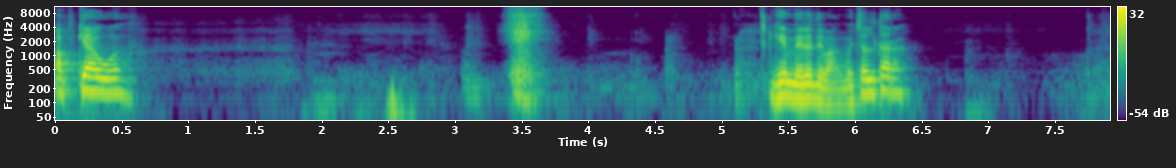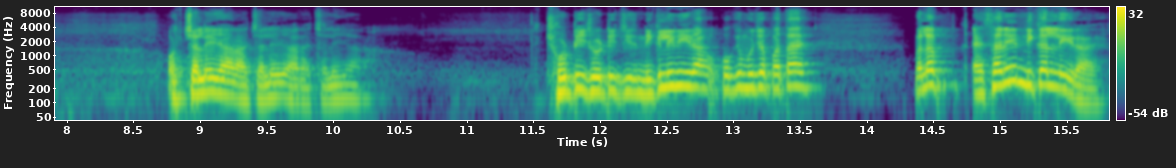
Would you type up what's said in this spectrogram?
अब क्या हुआ? ये मेरे दिमाग में चलता रहा। और चले जा रहा, चले जा रहा, चले जा रहा। छोटी छोटी चीज़ निकल ही नहीं रहा, क्योंकि मुझे पता है मतलब ऐसा नहीं निकल नहीं रहा है।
